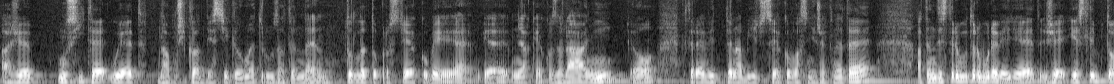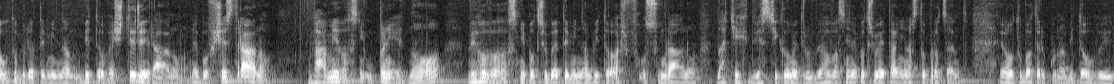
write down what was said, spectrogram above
a že musíte ujet například 200 km za ten den. Tohle to prostě jakoby je, je nějaké jako zadání, jo, které vy té nabíječce jako vlastně řeknete a ten distributor bude vědět, že jestli to auto budete mít nabito ve 4 ráno nebo v 6 ráno, vám je vlastně úplně jedno, vy ho vlastně potřebujete mít nabito až v 8 ráno na těch 200 km, vy ho vlastně nepotřebujete ani na 100%, jo, tu baterku nabitou, vy,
